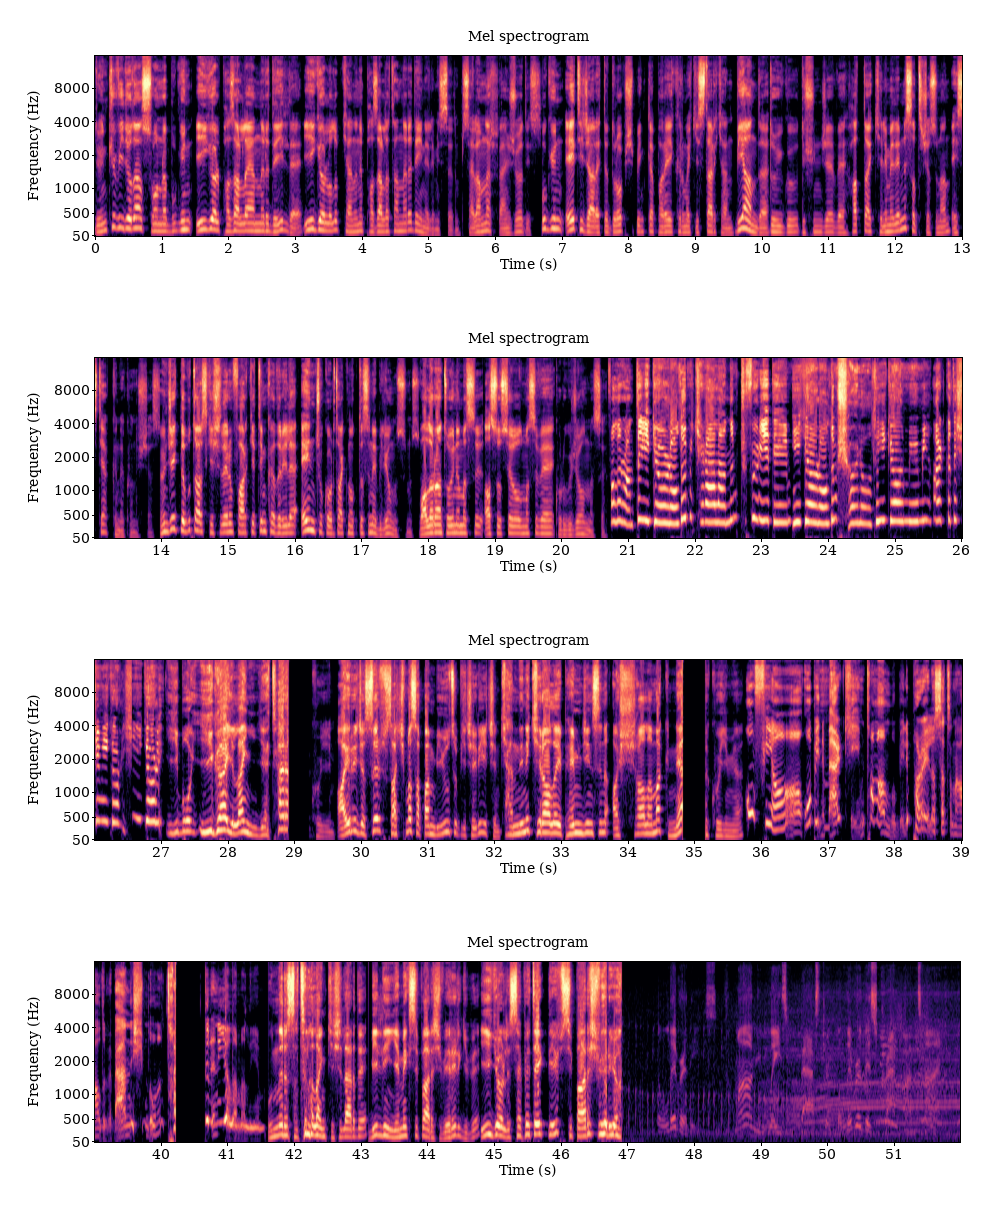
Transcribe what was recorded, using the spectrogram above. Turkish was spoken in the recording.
Dünkü videodan sonra bugün e-girl pazarlayanları değil de e-girl olup kendini pazarlatanlara değinelim istedim. Selamlar ben Jodis. Bugün e-ticarette dropshippingle parayı kırmak isterken bir anda duygu, düşünce ve hatta kelimelerini satışa sunan Esti hakkında konuşacağız. Öncelikle bu tarz kişilerin fark ettiğim kadarıyla en çok ortak noktası ne biliyor musunuz? Valorant oynaması, asosyal olması ve kurgucu olması. Valorant'ta iyi girl oldum, kiralandım, küfür yedim. İyi girl oldum, şöyle oldu, iyi görmüyor muyum? Arkadaşım iyi girl, iyi girl. E-boy e-guy lan yeter koyayım. Ayrıca sırf saçma sapan bir YouTube içeriği için kendini kiralayıp hem cinsini aşağılamak ne a- koyayım ya. Of ya, o benim erkeğim tamam mı? Beni parayla satın aldı ve ben de şimdi onun taşlarını yalamalıyım. Bunları satın alan kişiler de bildiğin yemek siparişi verir gibi e-girl'ü sepete ekleyip sipariş veriyor. Deliver these. Come on, you lazy bastard. Deliver this crap on time.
